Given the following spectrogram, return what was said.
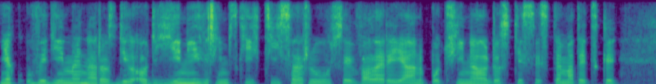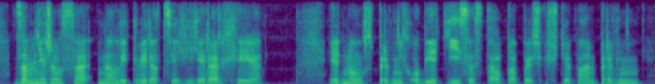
Jak uvidíme, na rozdíl od jiných římských císařů si Valerián počínal dosti systematicky. Zaměřil se na likvidaci hierarchie. Jednou z prvních obětí se stal papež Štěpán I.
